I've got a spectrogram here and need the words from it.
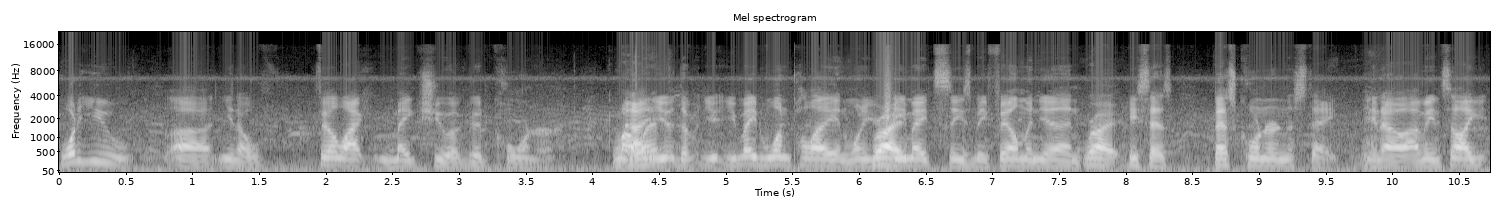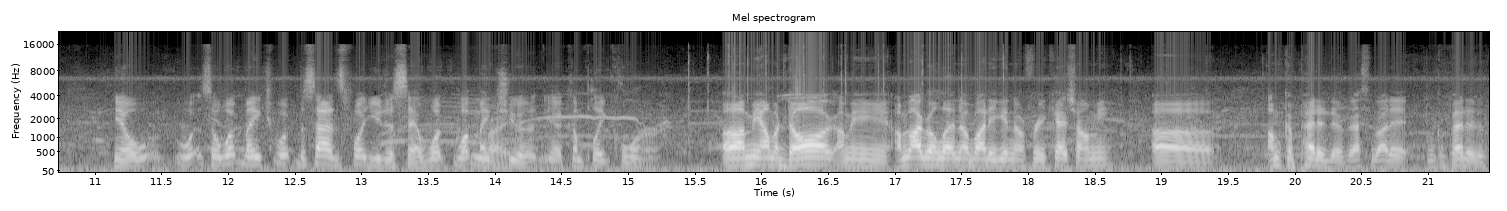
What do you, uh, you know, feel like makes you a good corner? My Now, you, the, you, you made one play, and one of your Right. teammates sees me filming you, and Right. he says, "Best corner in the state." You know, I mean, so like, you know, what, so what makes what besides what you just said? What what makes Right. you a, you know, complete corner? Uh, I mean, I'm a dog. I mean, I'm not gonna let nobody get no free catch on me. Uh, I'm competitive. That's about it. I'm competitive.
